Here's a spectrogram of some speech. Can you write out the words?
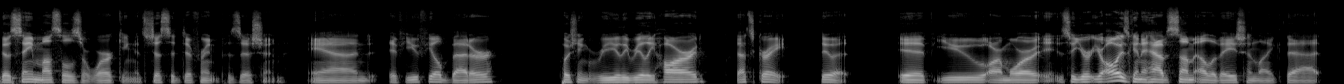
those same muscles are working. It's just a different position. And if you feel better pushing really, really hard, that's great. Do it. If you are more, so you're you're always going to have some elevation like that.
